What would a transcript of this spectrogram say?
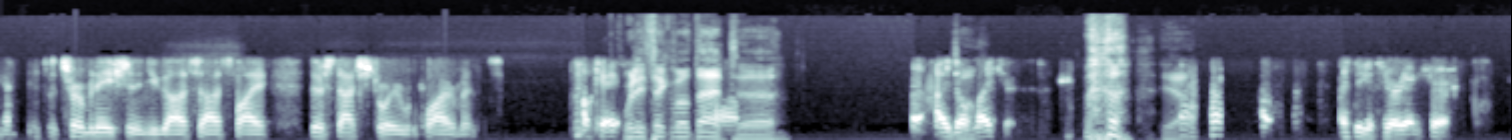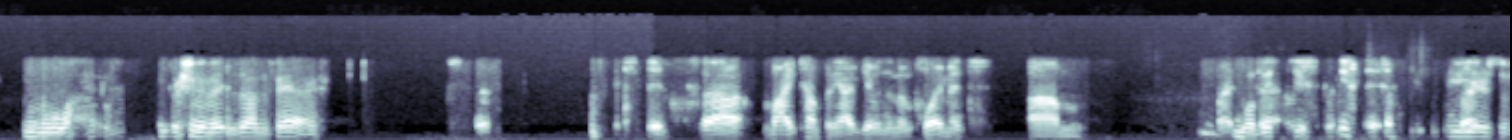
job, it's a termination, and you got to satisfy their statutory requirements. Okay, What do you think about that? Uh, I don't like it. yeah. I think it's very unfair. What portion of it is unfair? It's uh, my company. I've given them employment. Um, but Well, uh, at least, at least uh, Years of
